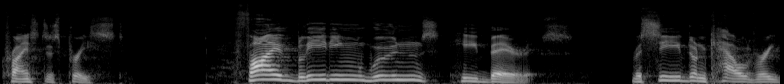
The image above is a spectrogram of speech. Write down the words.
Christ as priest. Five bleeding wounds he bears, received on Calvary.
